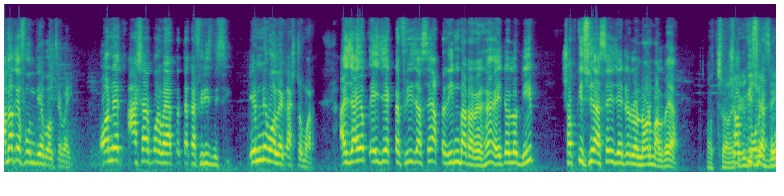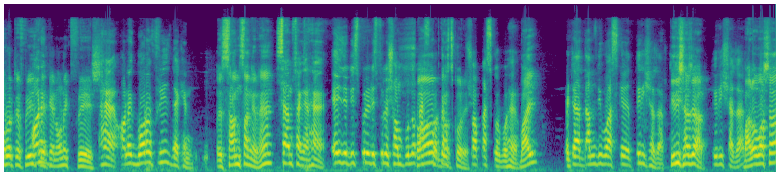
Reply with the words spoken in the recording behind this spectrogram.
আমাকে ফোন দিয়ে বলছে ভাই। অনেক আসার পর ভাই আপনার একটা ফ্রিজ নিছি। এমনি বলে কাস্টমার আর যাই হোক এই যে একটা ফ্রিজ আছে আপনার ইনভার্টারের হ্যাঁ এটা হলো ডিপ সবকিছু আছে যে এটা হলো নর্মাল ভাইয়া। আচ্ছা সবকিছু আছে। বড় একটা ফ্রিজ দেখেন অনেক ফ্রেশ হ্যাঁ অনেক বড় ফ্রিজ দেখেন। স্যামসাং এর হ্যাঁ? স্যামসাং এর হ্যাঁ। এই যে ডিসপ্লে ডিসপ্লে সম্পূর্ণ কাজ করে। সব কাজ করব হ্যাঁ। ভাই? এটা দাম দিব আজকে ভালোবাসা?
